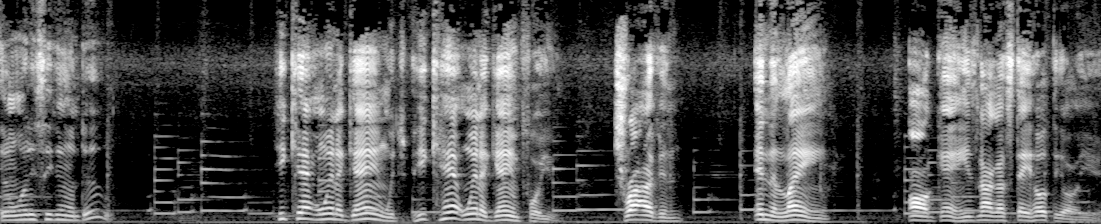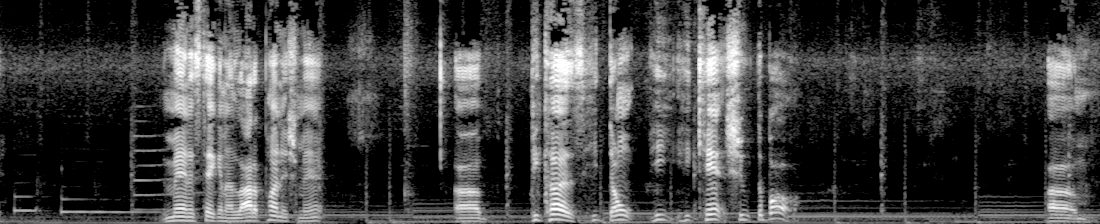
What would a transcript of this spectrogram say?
then what is he gonna do? He can't win a game with he can't win a game for you driving in the lane all game. He's not gonna stay healthy all year. The man is taking a lot of punishment uh, because he don't he he can't shoot the ball. Um,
